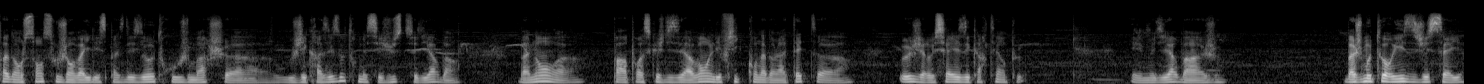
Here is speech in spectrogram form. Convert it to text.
Pas dans le sens où j'envahis l'espace des autres, où je marche, où j'écrase les autres, mais c'est juste se dire, ben, ben non, par rapport à ce que je disais avant, les flics qu'on a dans la tête, eux, j'ai réussi à les écarter un peu et me dire bah, je, bah, je m'autorise, j'essaye.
